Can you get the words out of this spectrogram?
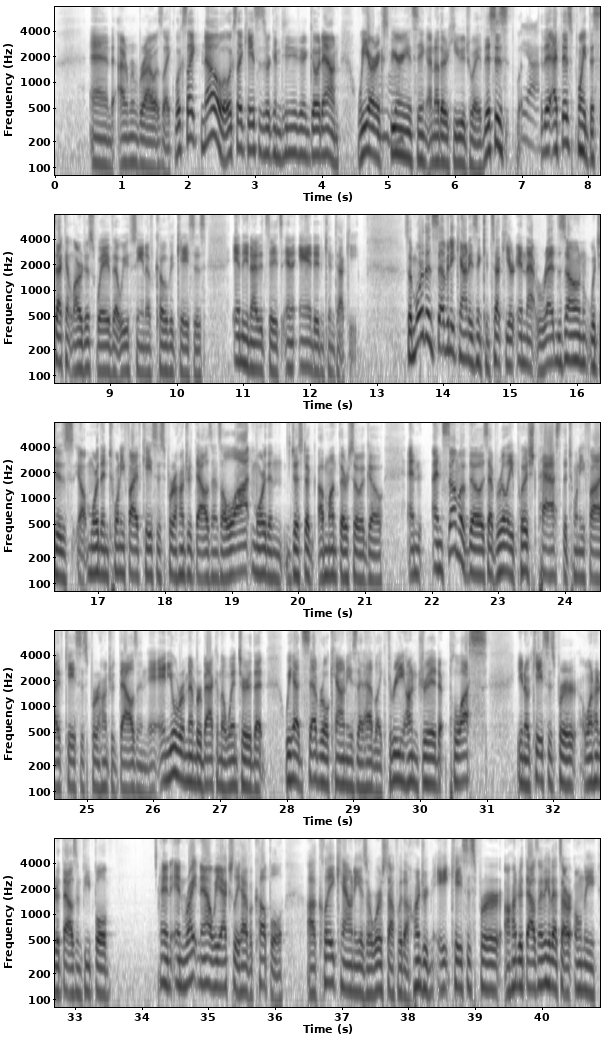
And I remember I was like, looks like no, it looks like cases are continuing to go down. We are mm-hmm. experiencing another huge wave. This is, yeah. at this point, the second largest wave that we've seen of COVID cases in the United States and, and in Kentucky. So more than 70 counties in Kentucky are in that red zone, which is you know, more than 25 cases per 100,000. It's a lot more than just a, a, month or so ago. And and some of those have really pushed past the 25 cases per 100,000. And you'll remember back in the winter that we had several counties that had like 300 plus, you know, cases per 100,000 people. And and right now we actually have a couple. Uh, Clay County is our worst off with 108 cases per 100,000. I think that's our only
